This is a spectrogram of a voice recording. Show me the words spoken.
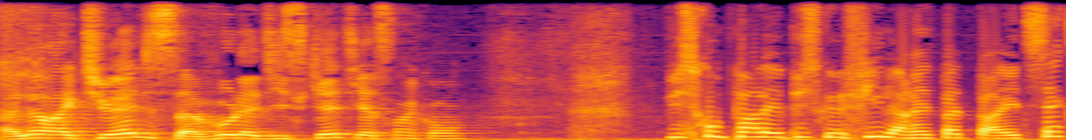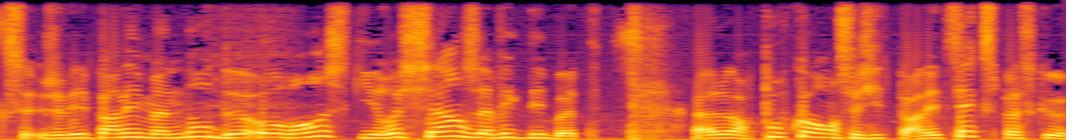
à l'heure actuelle, ça vaut la disquette il y a 5 ans. Puisqu'on parlait, puisque Phil n'arrête pas de parler de sexe, je vais parler maintenant de Orange qui recharge avec des bots. Alors pourquoi on s'agit de parler de sexe? Parce que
